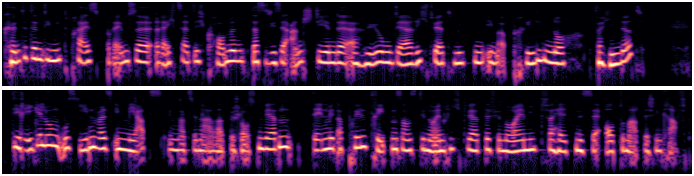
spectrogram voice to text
könnte denn die Mietpreisbremse rechtzeitig kommen, dass sie diese anstehende Erhöhung der Richtwertmieten im April noch verhindert? Die Regelung muss jedenfalls im März im Nationalrat beschlossen werden, denn mit April treten sonst die neuen Richtwerte für neue Mietverhältnisse automatisch in Kraft.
